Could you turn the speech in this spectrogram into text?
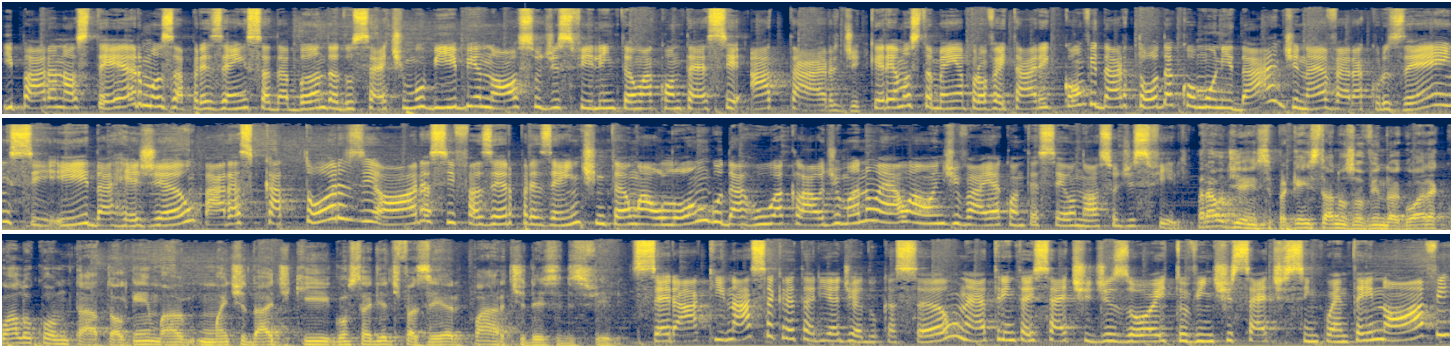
E para nós termos a presença da banda do Sétimo Bib, nosso desfile então acontece à tarde. Queremos também aproveitar e convidar toda a comunidade, né, Vera Cruzense e da região, para as 14 horas se fazer presente, então, ao longo da rua Cláudio Manuel, aonde vai acontecer o nosso desfile. Para a audiência, para quem está nos ouvindo agora, qual o contato? Alguém, uma, uma entidade que gostaria de fazer parte desse desfile? Será aqui na Secretaria de Educação, né, 3718 2759,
